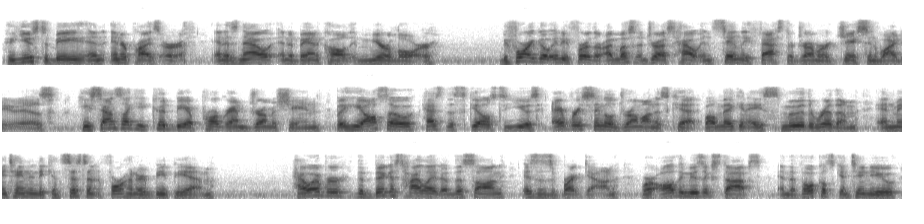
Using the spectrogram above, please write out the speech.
who used to be in Enterprise Earth and is now in a band called Mire Lore. Before I go any further, I must address how insanely fast their drummer Jason Wydu is. He sounds like he could be a programmed drum machine, but he also has the skills to use every single drum on his kit while making a smooth rhythm and maintaining a consistent 400 BPM. However, the biggest highlight of the song is its breakdown, where all the music stops and the vocals continue,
